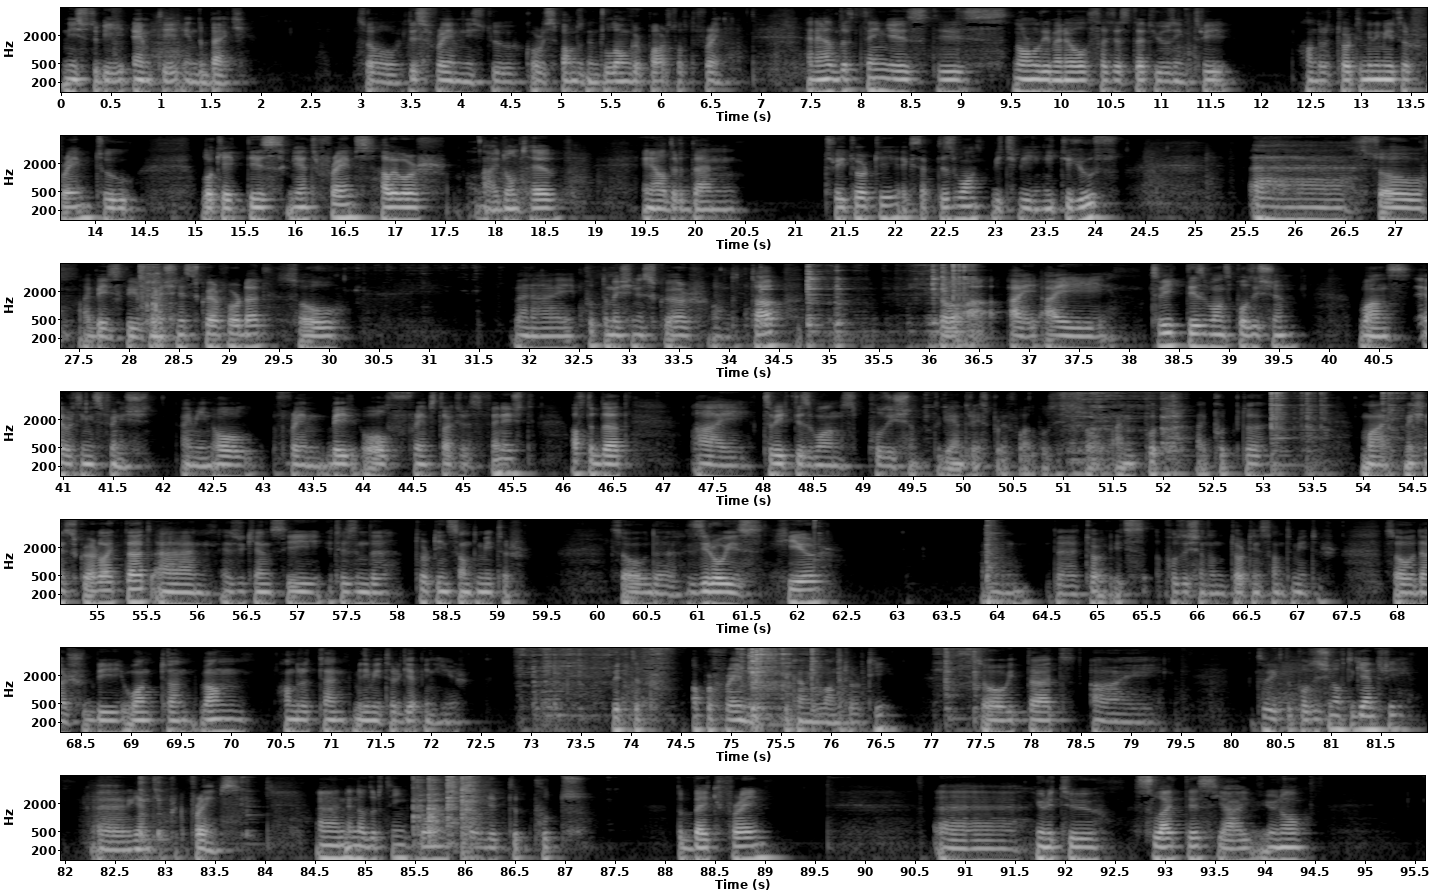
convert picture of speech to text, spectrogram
needs to be empty in the back. So this frame needs to correspond with the longer parts of the frame another thing is this normally manual suggests that using 330 millimeter frame to locate these gantry frames. However, I don't have any other than 330 except this one which we need to use. Uh, so I basically use the machinist square for that. So when I put the machinist square on the top, so uh, I, I tweak this one's position once everything is finished. I mean all frame base all frame structure is finished. After that I tweak this one's position, the gantry's profile position. So I'm put I put the my machine square like that and as you can see it is in the 13 centimeter so the zero is here and the it's positioned on 13 centimeter. So there should be 110 110 millimeter gap in here. With the upper frame becoming 130 so with that I tweak the position of the gantry uh, gantry frames. And another thing don't forget to put the back frame. Uh, you need to slide this yeah you know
